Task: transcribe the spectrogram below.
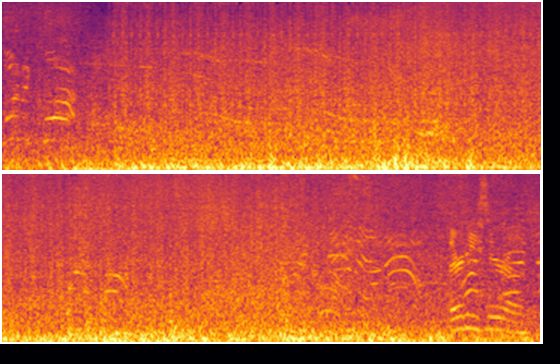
One o'clock! Thirty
